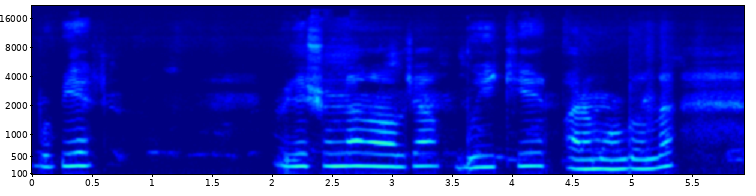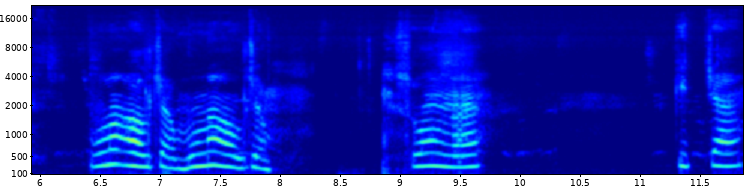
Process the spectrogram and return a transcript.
Bu bir. Bir de şundan alacağım. Bu iki. Param olduğunda. Bunu alacağım. Bunu alacağım. Sonra gideceğim.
